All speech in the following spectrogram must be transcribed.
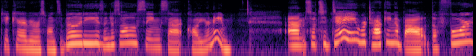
take care of your responsibilities and just all those things that call your name. Um, so, today we're talking about the four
